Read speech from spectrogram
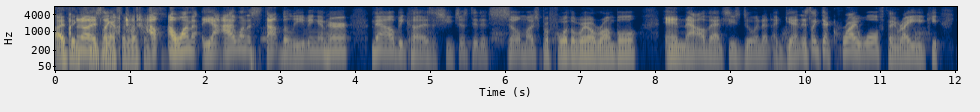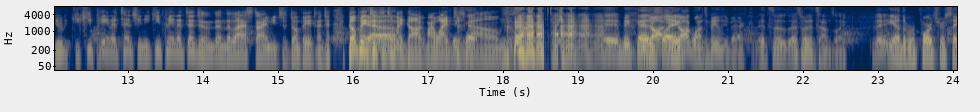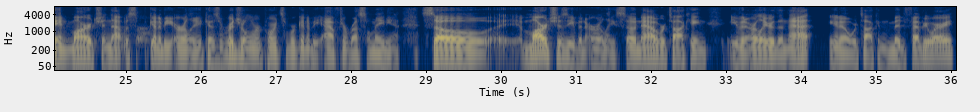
I think I know, it's like I, I, I want to, yeah, I want to stop believing in her now because she just did it so much before the Royal Rumble, and now that she's doing it again, it's like that cry wolf thing, right? You keep you, you keep paying attention, you keep paying attention, and then the last time you just don't pay attention. Don't pay yeah, attention to my dog. My wife because, just got home. Eh, because your dog, like, your dog wants Bayley back. That's a, that's what it sounds like you know the reports were saying March, and that was going to be early because original reports were going to be after WrestleMania. So eh, March is even early. So now we're talking even earlier than that. You know, we're talking mid February.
